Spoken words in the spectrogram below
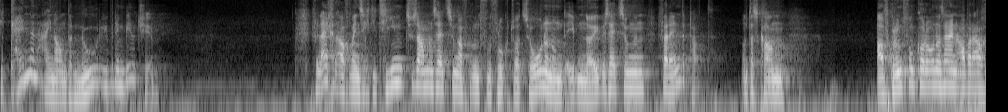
Die kennen einander nur über den Bildschirm. Vielleicht auch, wenn sich die Teamzusammensetzung aufgrund von Fluktuationen und eben Neubesetzungen verändert hat. Und das kann aufgrund von Corona sein, aber auch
